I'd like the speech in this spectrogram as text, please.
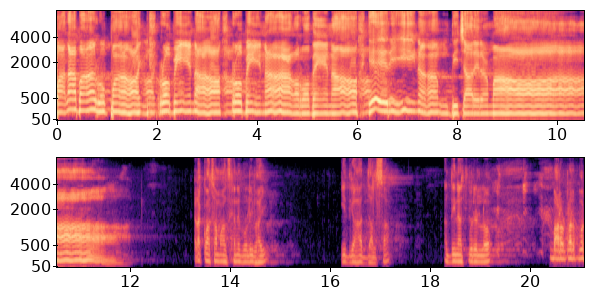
পালাবার উপায় রবে না রবে না রবে না। নাম বিচারের মা একটা কথা মাঝখানে বলি ভাই। ঈদগাহাত জালসা, দিনাজপুরের লোক। বারোটার পর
